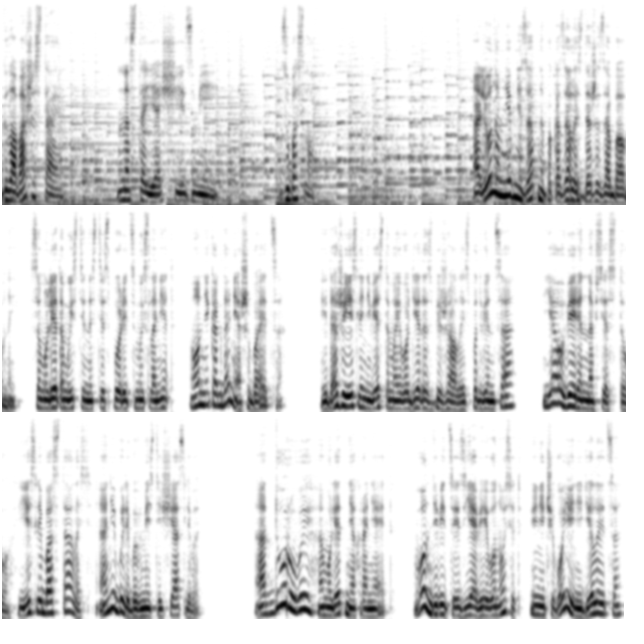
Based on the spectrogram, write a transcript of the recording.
Глава шестая. Настоящие змеи. Зубослав. Алена мне внезапно показалась даже забавной. С амулетом истинности спорить смысла нет. Он никогда не ошибается. И даже если невеста моего деда сбежала из-под венца, я уверен на все сто. Если бы осталась, они были бы вместе счастливы. От дур, увы, амулет не охраняет. Вон девица из Яви его носит, и ничего ей не делается.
